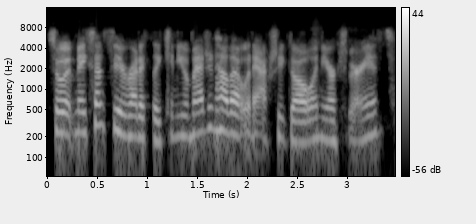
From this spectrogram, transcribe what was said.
So it makes sense theoretically. Can you imagine how that would actually go in your experience?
